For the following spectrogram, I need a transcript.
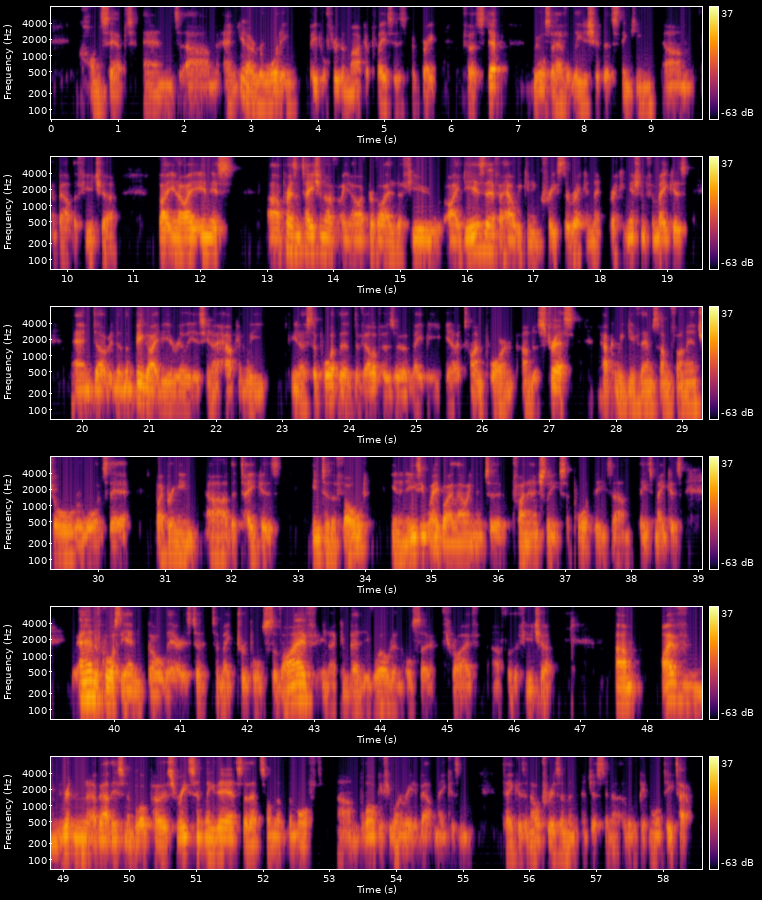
concept and um, and you know rewarding people through the marketplace is a great first step. We also have a leadership that's thinking um, about the future. But you know, I, in this uh, presentation, I've you know I've provided a few ideas there for how we can increase the recognition for makers. And uh, the big idea really is, you know, how can we you know, support the developers who are maybe, you know, time poor and under stress? How can we give them some financial rewards there by bringing uh, the takers into the fold in an easy way by allowing them to financially support these um, these makers? And of course, the end goal there is to, to make Drupal survive in a competitive world and also thrive uh, for the future. Um, I've written about this in a blog post recently there, so that's on the, the Morpht um, blog if you want to read about makers and takers and altruism and, and just in a, a little bit more detail.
